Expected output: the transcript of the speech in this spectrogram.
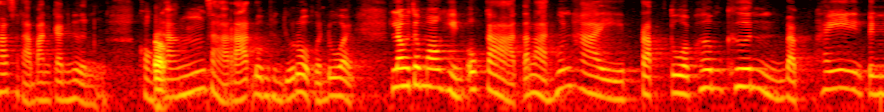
ภาคสถาบันการเงิน ของครับทั้งสหรัฐรวมถึงยุโรปกันด้วย เราจะมองเห็นโอกาสตลาดหุ้นไทยปรับตัวเพิ่มขึ้น แบบให้เป็น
